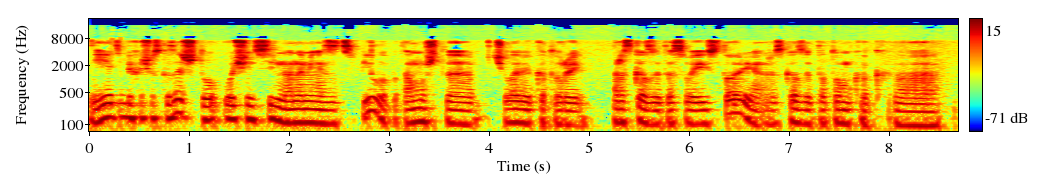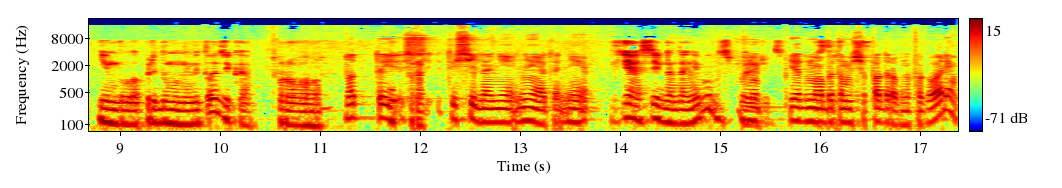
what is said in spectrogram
И я тебе хочу сказать, что очень сильно она меня зацепила, потому что человек, который рассказывает о своей истории, рассказывает о том, как э, им была придумана методика про... Но ты, про... ты сильно не, не это, не... Я сильно, да, не буду спойлерить. Ну, я думаю, об этом еще подробно поговорим.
